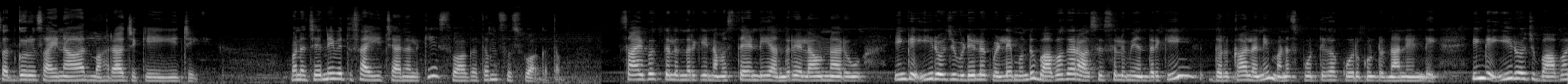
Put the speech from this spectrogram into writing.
సద్గురు సాయినాథ్ మహారాజ్కి జై. మన జర్నీ విత్ సాయి ఛానల్కి స్వాగతం సుస్వాగతం. సాయి భక్తులందరికీ నమస్తే అండి. అందరూ ఎలా ఉన్నారు? ఇంకా ఈరోజు వీడియోలోకి వెళ్ళే ముందు బాబాగారు ఆశీస్సులు మీ అందరికీ దొరకాలని మనస్ఫూర్తిగా కోరుకుంటున్నానండి. ఇంకా ఈరోజు బాబా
